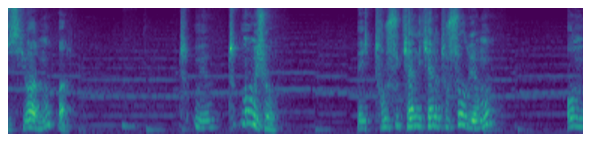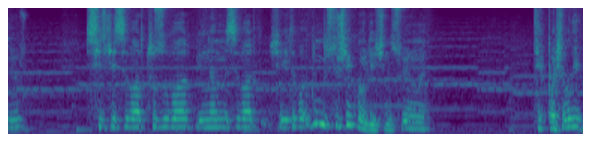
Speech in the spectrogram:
riski var mı? Var. Tutmuyor. Tutmamış o. E, turşu kendi kendine turşu oluyor mu? Olmuyor. Sirkesi var, tuzu var, bilmem nesi var, şeyi var. Bir sürü şey koyuluyor içine suyunu. Tek başına değil.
